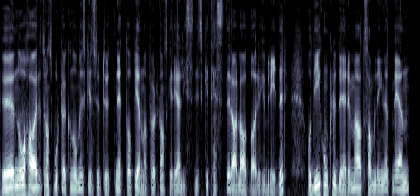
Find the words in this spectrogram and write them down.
Eh, nå har Transportøkonomisk institutt nettopp gjennomført ganske realistiske tester av ladbare hybrider, og de konkluderer med at sammenlignet med en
